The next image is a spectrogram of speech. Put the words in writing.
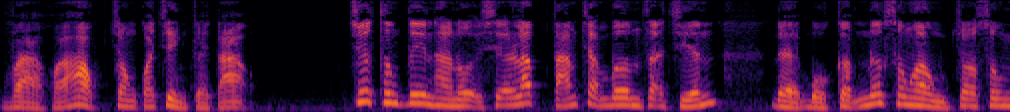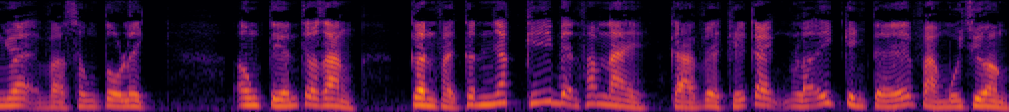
và hóa học trong quá trình cải tạo. Trước thông tin Hà Nội sẽ lắp 8 trạm bơm dã chiến để bổ cập nước sông Hồng cho sông Nhuệ và sông Tô Lịch, ông Tiến cho rằng cần phải cân nhắc kỹ biện pháp này cả về khía cạnh lợi ích kinh tế và môi trường.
